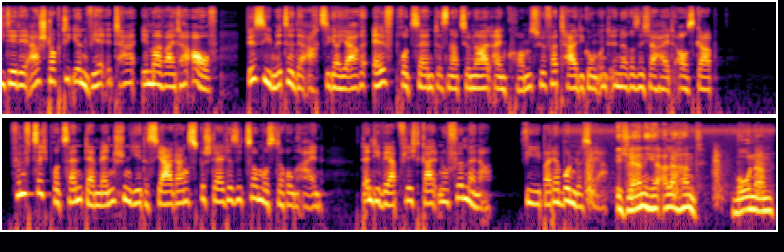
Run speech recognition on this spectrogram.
Die DDR stockte ihren Wehretat immer weiter auf, bis sie Mitte der 80er Jahre 11 Prozent des Nationaleinkommens für Verteidigung und innere Sicherheit ausgab. 50 Prozent der Menschen jedes Jahrgangs bestellte sie zur Musterung ein, denn die Wehrpflicht galt nur für Männer wie bei der Bundeswehr. Ich lerne hier allerhand. Bohnern,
